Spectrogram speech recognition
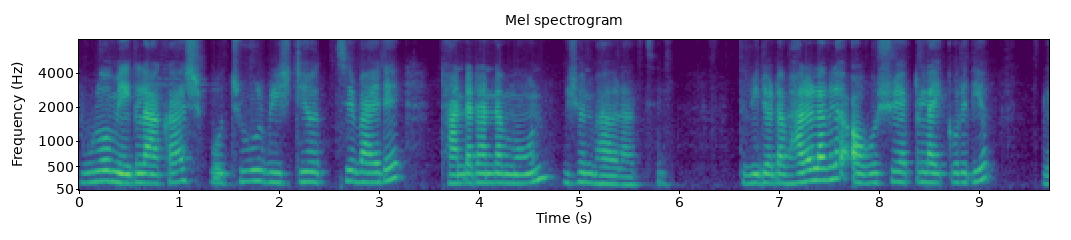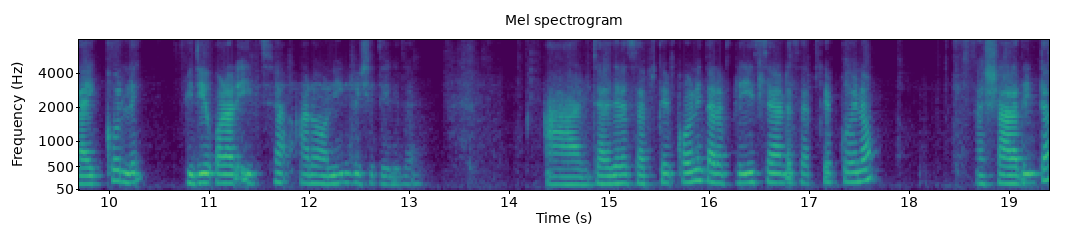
পুরো মেঘলা আকাশ, প্রচুর বৃষ্টি হচ্ছে বাইরে। ঠান্ডা ঠান্ডা মন, ভীষণ ভালো লাগছে। তো ভিডিওটা ভালো লাগলে অবশ্যই একটা লাইক করে দিও। লাইক করলে ভিডিও করার ইচ্ছা আরও অনেক বেশি জেগে যায়। আর যারা যারা সাবস্ক্রাইব করেনি তারা প্লিজ চ্যানেলটা সাবস্ক্রাইব করে নাও আর সারাদিনটা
